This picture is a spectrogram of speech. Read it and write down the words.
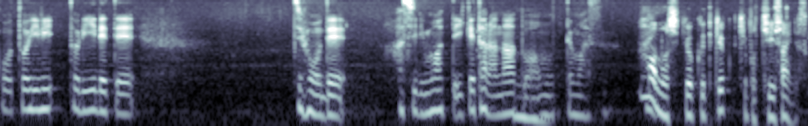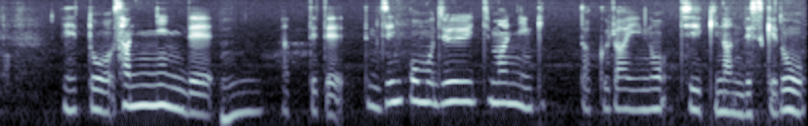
こう取り取り入れて地方で走り回っていけたらなとは思ってます。今の支局って結構規模小さいんですか、えっ、と3人でやっててでも人口も11万人切ったくらいの地域なんですけど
